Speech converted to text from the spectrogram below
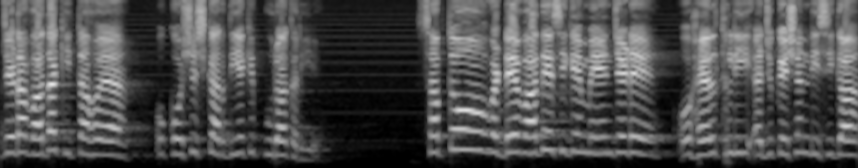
ਜਿਹੜਾ ਵਾਅਦਾ ਕੀਤਾ ਹੋਇਆ ਉਹ ਕੋਸ਼ਿਸ਼ ਕਰਦੀ ਹੈ ਕਿ ਪੂਰਾ ਕਰੀਏ। ਸਭ ਤੋਂ ਵੱਡੇ ਵਾਅਦੇ ਸੀਗੇ ਮੇਨ ਜਿਹੜੇ, ਉਹ ਹੈਲਥ ਲਈ ਐਜੂਕੇਸ਼ਨ ਲਈ ਸੀਗਾ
